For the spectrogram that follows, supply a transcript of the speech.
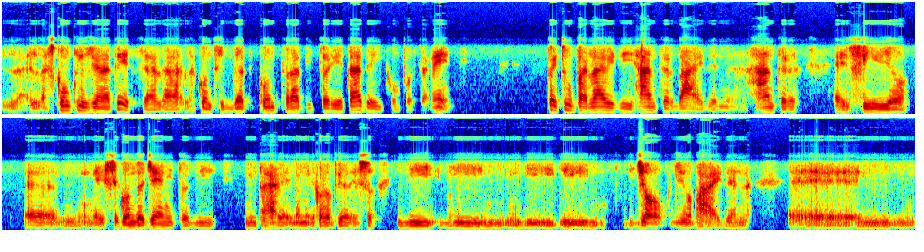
la, la sconclusionatezza, la, la contraddittorietà dei comportamenti. Poi tu parlavi di Hunter Biden, Hunter è il figlio, eh, è il secondogenito di, mi pare, non mi ricordo più adesso, di, di, di, di Joe, Joe Biden. Eh,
